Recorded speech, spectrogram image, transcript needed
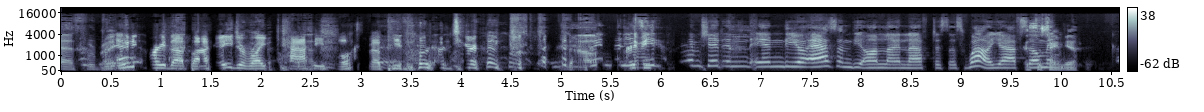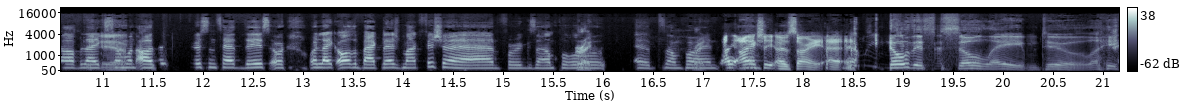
Yes, we're Right. We need to bring that back. I need to write catty books about people in Germany. it I up. mean, you I see mean- the same shit in, in the US and the online leftists as well. You have so many same. Yeah. of like Yeah. someone other person said this or or like all the backlash Mark Fisher had, for example, Right. at some Right. point. I, I actually, oh, sorry. Uh, we know this is so lame too. Like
